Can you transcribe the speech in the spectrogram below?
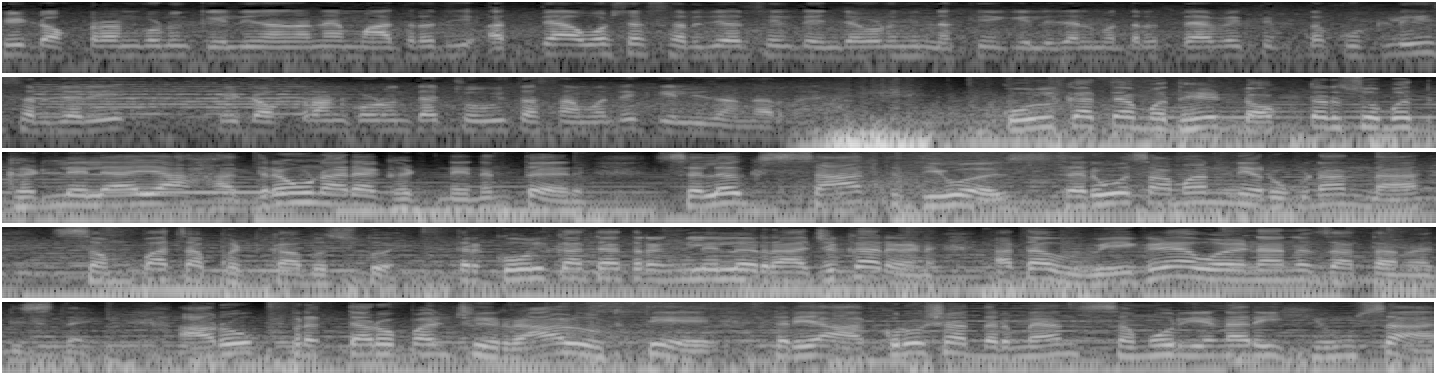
ही डॉक्टरांकडून केली जाणार नाही. मात्र ती अत्यावश्यक सर्जरी असेल त्यांच्याकडून ही नक्की केली जाईल. मात्र त्या व्यतिरिक्त कुठलीही सर्जरी ही डॉक्टरांकडून त्या चोवीस तासामध्ये केली जाणार नाही. कोलकात्यामध्ये डॉक्टरसोबत घडलेल्या या हादरवणाऱ्या घटनेनंतर सलग सात दिवस सर्वसामान्य रुग्णांना संपाचा फटका बसतोय. तर कोलकात्यात रंगलेलं राजकारण आता वेगळ्या वळणानं जाताना दिसतंय. आरोप प्रत्यारोपांची राळ उठते तर या आक्रोशादरम्यान समोर येणारी हिंसा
